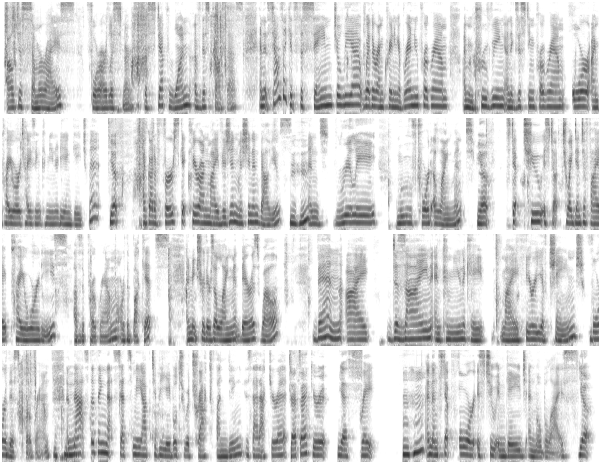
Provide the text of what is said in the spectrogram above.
I'll just summarize for our listeners. So step one of this process, and it sounds like it's the same, Jolea, whether I'm creating a brand new program, I'm improving an existing program, or I'm prioritizing community engagement. Yep. I've got to first get clear on my vision, mission, and values mm-hmm. and really move toward alignment. Yep. Step two is to, to identify priorities of the program or the buckets and make sure there's alignment there as well. Then I design and communicate my theory of change for this program. Mm-hmm. And that's the thing that sets me up to be able to attract funding. Is that accurate? That's accurate. Yes. Great. Mm-hmm. And then step four is to engage and mobilize. Yep.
